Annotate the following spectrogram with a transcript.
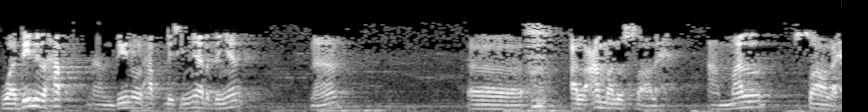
Wa dinil haq, nam dinul haq di sini artinya nam uh, al-amalus salih. Amal saleh,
